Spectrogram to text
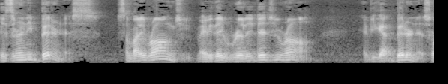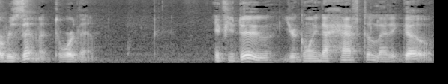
Is there any bitterness? Somebody wronged you. Maybe they really did you wrong. Have you got bitterness or resentment toward them? If you do, you're going to have to let it go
